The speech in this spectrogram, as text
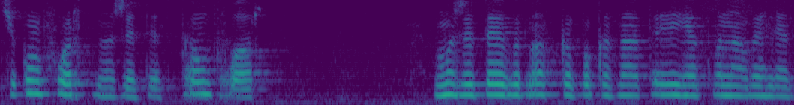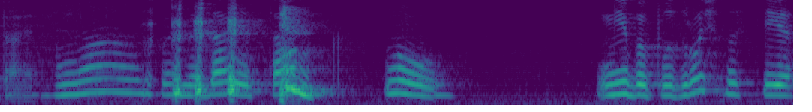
чи комфортно жити з помпою? Комфорт. Можете, будь ласка, показати, як вона виглядає? Вона виглядає так, ну, ніби по зручності.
